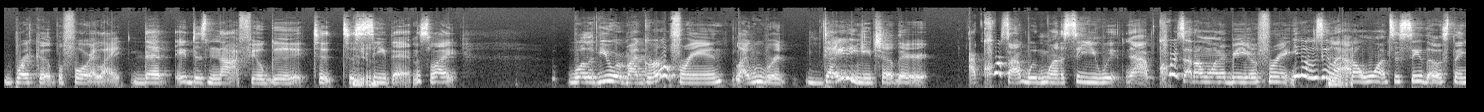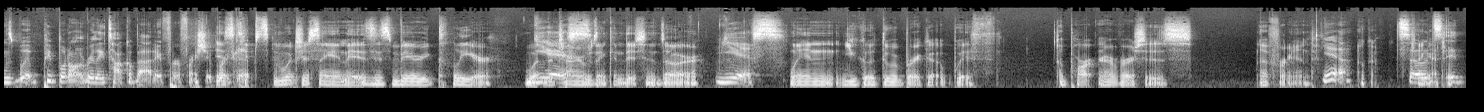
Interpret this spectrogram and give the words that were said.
breakup before. Like that, it does not feel good to to see that. And it's like, well, if you were my girlfriend, like we were dating each other. Of course, I wouldn't want to see you with. Now, of course, I don't want to be your friend. You know what I'm saying? Like, I don't want to see those things, but people don't really talk about it for friendship It's- breakups. what you're saying is it's very clear what Yes. the terms and conditions are Yes. when you go through a breakup with a partner versus a friend. Yeah. Okay. So it's you. it,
